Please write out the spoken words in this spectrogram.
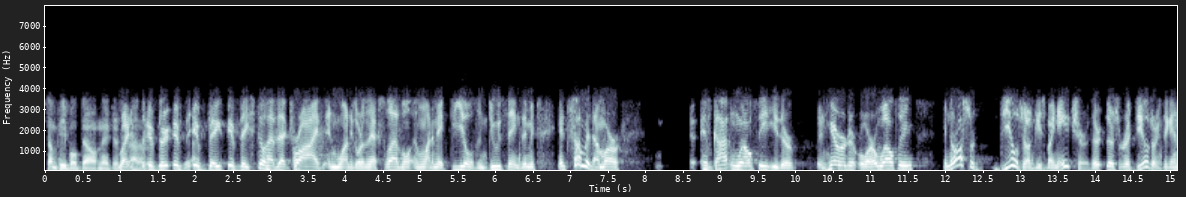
some people don't. They just right. if they if, yeah. if they if they still have that drive and want to go to the next level and want to make deals and do things. I mean, and some of them are have gotten wealthy, either inherited or are wealthy, and they're also deal junkies by nature. They're they're sort of deal junkies. Thinking,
